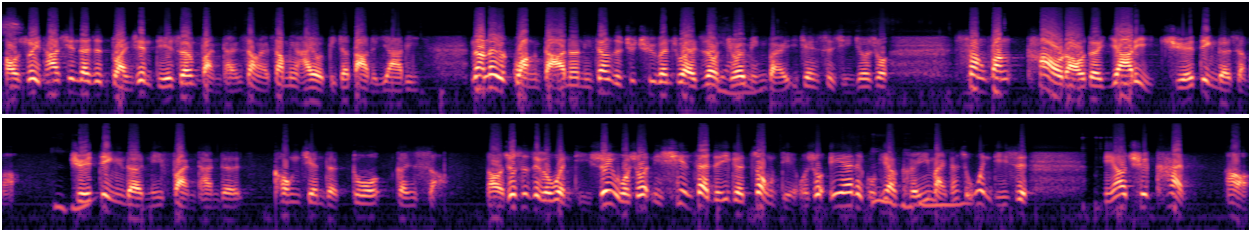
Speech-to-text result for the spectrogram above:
好，所以它现在是短线跌升反弹上来，上面还有比较大的压力。那那个广达呢？你这样子去区分出来之后，你就会明白一件事情，就是说。上方套牢的压力决定了什么？决定了你反弹的空间的多跟少，哦，就是这个问题。所以我说你现在的一个重点，我说 AI 的股票可以买，但是问题是你要去看啊，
